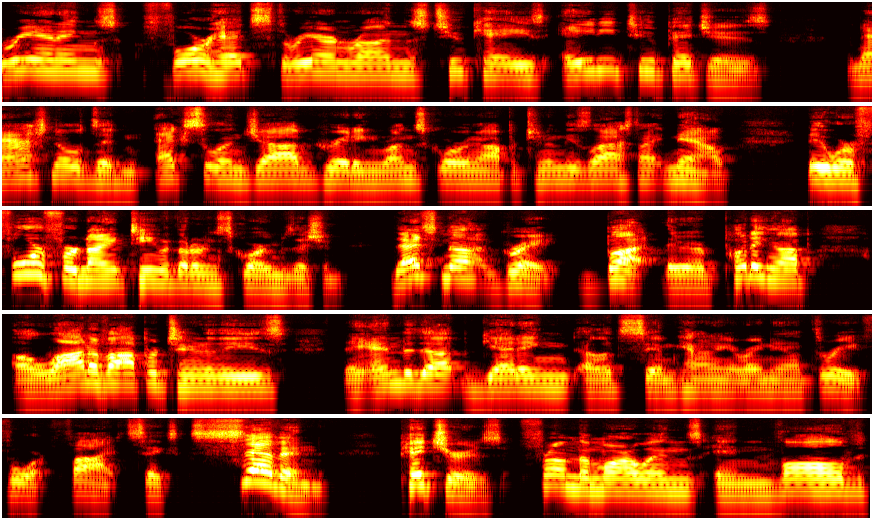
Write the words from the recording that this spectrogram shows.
Three innings, four hits, three earned runs, two Ks, 82 pitches. The Nationals did an excellent job creating run scoring opportunities last night. Now, they were four for 19 with runners in scoring position. That's not great, but they were putting up a lot of opportunities. They ended up getting, uh, let's see, I'm counting it right now three, four, five, six, seven pitchers from the Marlins involved.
